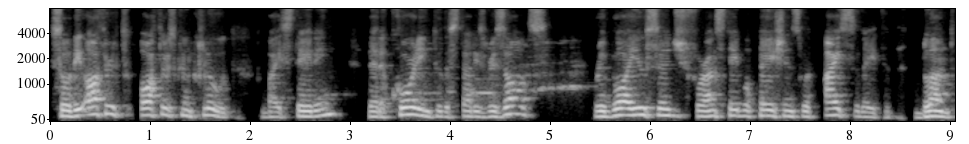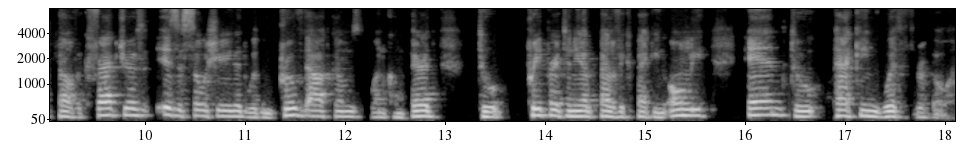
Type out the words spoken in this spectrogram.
So the author, authors conclude by stating that according to the study's results, Reboa usage for unstable patients with isolated blunt pelvic fractures is associated with improved outcomes when compared to preperitoneal pelvic packing only and to packing with Reboa.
